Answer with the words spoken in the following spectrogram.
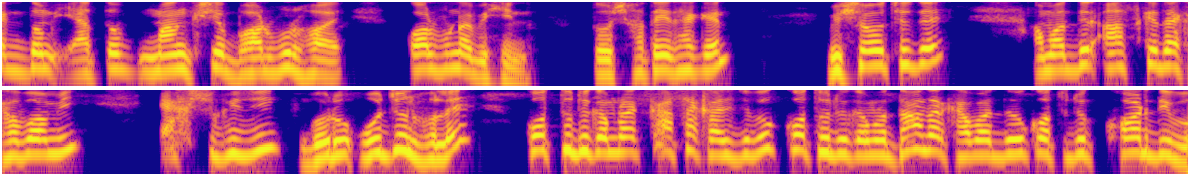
একদম এত মাংসে ভরপুর হয়, কল্পনাবিহীন। তো সাথেই থাকেন। বিষয় হচ্ছে যে, আমাদের আজকে দেখাবো আমি একশো কেজি গরু ওজন হলে কতটুকু আমরা কাঁচা কাজ দিব, কতটুকু আমরা দাঁদার খাবার দেবো, কতটুকু খড় দিব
